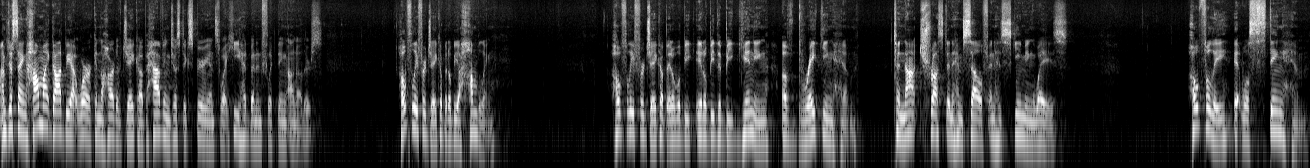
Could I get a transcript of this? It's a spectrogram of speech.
I'm just saying, how might God be at work in the heart of Jacob, having just experienced what he had been inflicting on others? Hopefully, for Jacob, it'll be a humbling. Hopefully, for Jacob, it will be, it'll be the beginning of breaking him to not trust in himself and his scheming ways. Hopefully, it will sting him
